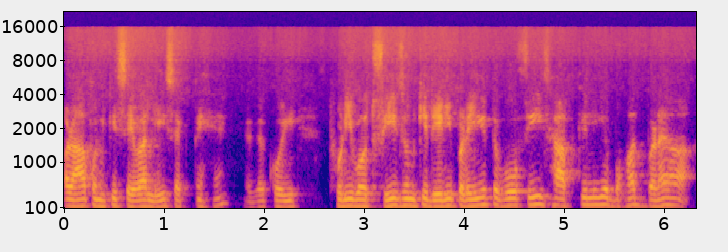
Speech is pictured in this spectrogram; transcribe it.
और आप उनकी सेवा ले सकते हैं। अगर कोई थोड़ी बहुत फ़ीस उनकी देनी पड़ेगी तो वो फ़ीस आपके लिए बहुत बड़ा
